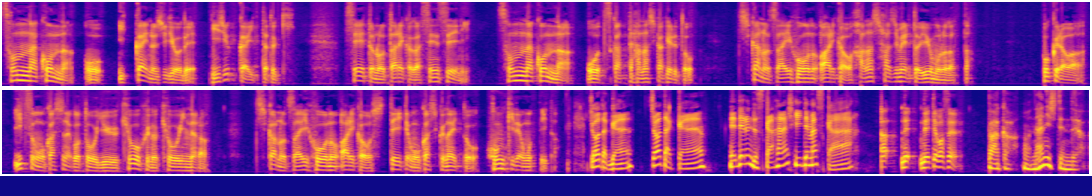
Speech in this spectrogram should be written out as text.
そんなこんなを1回の授業で20回言ったとき、生徒の誰かが先生に、そんなこんなを使って話しかけると、地下の財宝のありかを話し始めるというものだった。僕らはいつもおかしなことを言う恐怖の教員なら、地下の財宝のありかを知っていてもおかしくないと本気で思っていた。ジョータくんジョータくん寝てるんですか？話聞いてますか？あ、ね、寝てません。バカ。おい何してんだよ。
